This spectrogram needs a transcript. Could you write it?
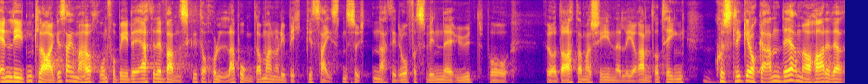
en liten klagesang vi har hørt rundt forbi, det er at det er vanskelig å holde på ungdommer når de bikker 16-17, at de da forsvinner ut på før datamaskin eller gjøre andre ting. Hvordan ligger dere an der med å ha det der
